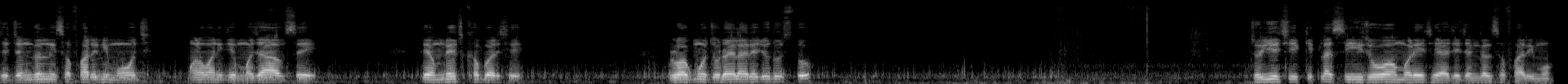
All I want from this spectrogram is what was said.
જે જંગલની સફારીની મોજ માણવાની જે મજા આવશે તે અમને જ ખબર છે. વ્લોગમાં જોડાયેલા રહેજો દોસ્તો. જોઈએ છીએ કેટલા સિંહ જોવા મળે છે આજે જંગલ સફારીમાં.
